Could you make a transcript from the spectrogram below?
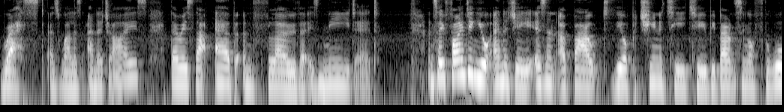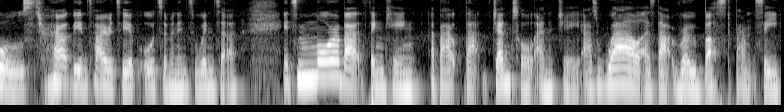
rest as well as energize. There is that ebb and flow that is needed. And so, finding your energy isn't about the opportunity to be bouncing off the walls throughout the entirety of autumn and into winter. It's more about thinking about that gentle energy as well as that robust, bouncy,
